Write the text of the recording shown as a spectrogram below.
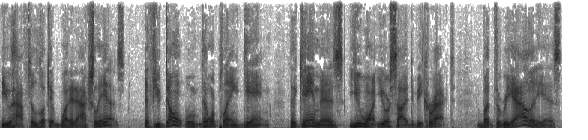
you have to look at what it actually is. If you don't, well, then we're playing a game. The game is you want your side to be correct. But the reality is,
